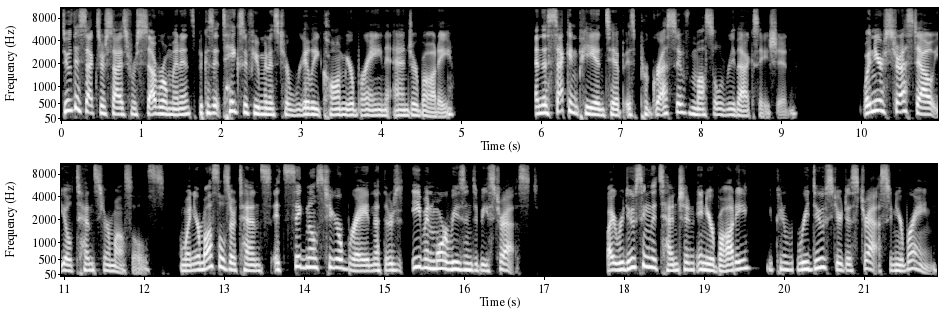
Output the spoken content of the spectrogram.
Do this exercise for several minutes because it takes a few minutes to really calm your brain and your body. And the second P and tip is progressive muscle relaxation. When you're stressed out, you'll tense your muscles. When your muscles are tense, it signals to your brain that there's even more reason to be stressed. By reducing the tension in your body, you can reduce your distress in your brain.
